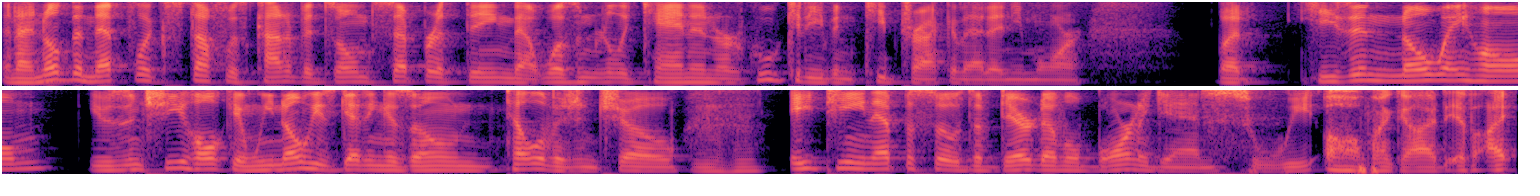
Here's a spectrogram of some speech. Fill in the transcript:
And I know the Netflix stuff was kind of its own separate thing that wasn't really canon, or who could even keep track of that anymore. But he's in No Way Home. He was in She Hulk, and we know he's getting his own television show. 18 episodes of Daredevil Born Again. Sweet. Oh my God. If I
